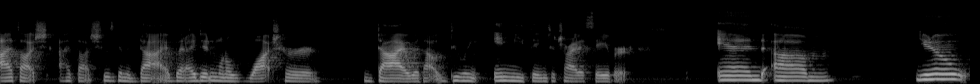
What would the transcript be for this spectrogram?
I thought she, I thought she was gonna die, but I didn't want to watch her die without doing anything to try to save her. And um, you know,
